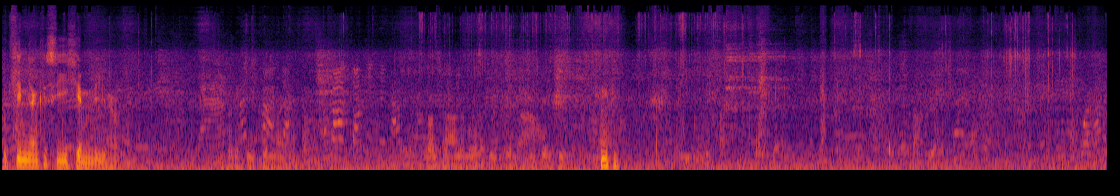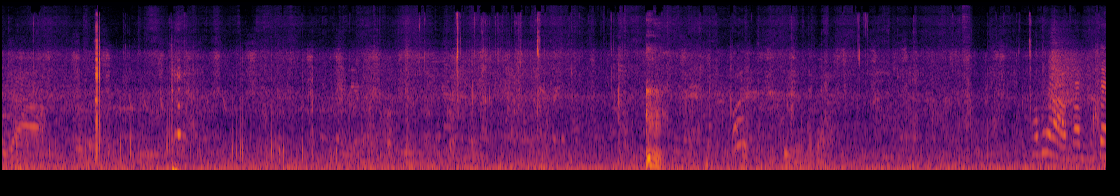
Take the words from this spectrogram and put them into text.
ลูกชิ้นยังคือสีเข้มดีนะครับมันก็จะสีเข้มใหม่นะครับข้างล่างซอสพริกไหมคะตอนเช้าเนี่ยมันก็จะสีเข้มมันเป็นสีเขาไปอาบน้ำไก่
